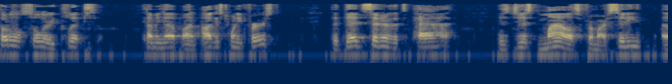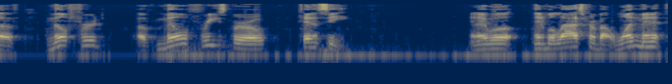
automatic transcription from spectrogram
total solar eclipse coming up on August 21st. The dead center of its path is just miles from our city of Milford, of Murfreesboro, Tennessee. And it will, and will last from about one minute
